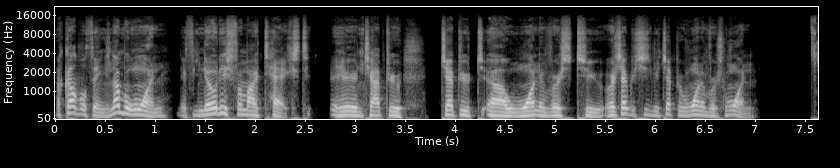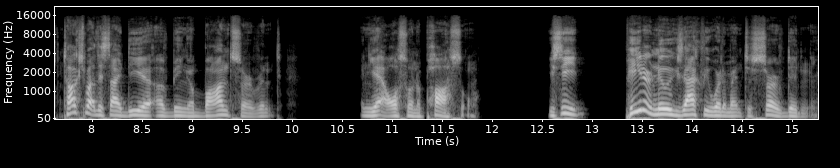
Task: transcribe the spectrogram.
a couple things. Number one if you notice from our text here in chapter chapter uh, 1 and verse 2 or chapter excuse me chapter 1 and verse 1 talks about this idea of being a bondservant and yet also an apostle. You see, Peter knew exactly what it meant to serve, didn't he?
